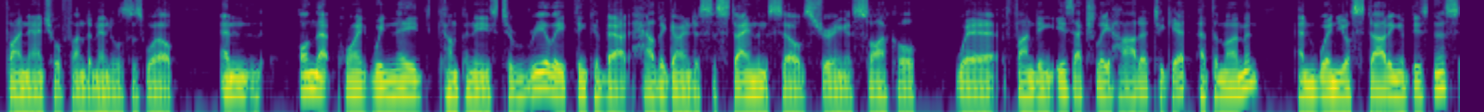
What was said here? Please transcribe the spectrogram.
financial fundamentals as well. And on that point we need companies to really think about how they're going to sustain themselves during a cycle where funding is actually harder to get at the moment and when you're starting a business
